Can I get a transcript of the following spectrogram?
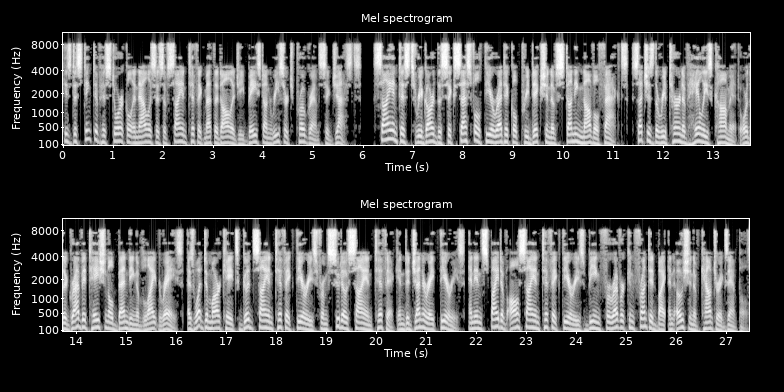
His distinctive historical analysis of scientific methodology based on research programs suggests Scientists regard the successful theoretical prediction of stunning novel facts, such as the return of Halley's Comet or the gravitational bending of light rays, as what demarcates good scientific theories from pseudo-scientific and degenerate theories, and in spite of all scientific theories being forever confronted by an ocean of counterexamples.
